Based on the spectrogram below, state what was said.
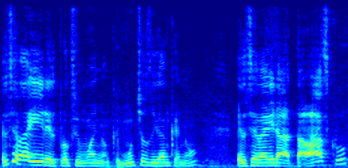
Él se va a ir el próximo año, aunque muchos digan que no. Él se va a ir a Tabasco.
